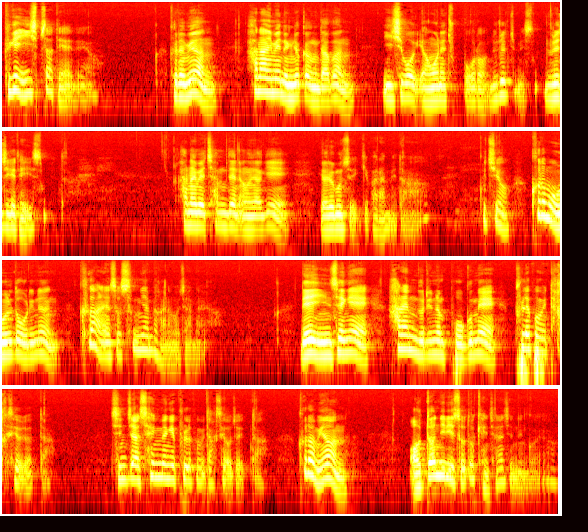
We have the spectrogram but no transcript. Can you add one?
그게 24 돼야 돼요. 그러면 하나님의 능력과 응답은 25 영혼의 축복으로 누려지게 되어 있습니다. 하나님의 참된 언약이 여러분 속에 있기 바랍니다. 그렇죠? 그러면 오늘도 우리는 그 안에서 승리하며 가는 거잖아요. 내 인생에 하나님 누리는 복음의 플랫폼이 딱 세워졌다. 진짜 생명의 플랫폼이 딱 세워져 있다. 그러면 어떤 일이 있어도 괜찮아지는 거예요.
